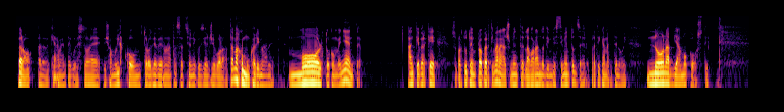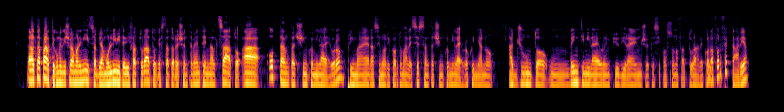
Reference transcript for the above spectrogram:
però uh, chiaramente questo è diciamo, il contro di avere una tassazione così agevolata, ma comunque rimane molto conveniente anche perché soprattutto in property management, lavorando ad investimento zero, praticamente noi non abbiamo costi. Dall'altra parte, come dicevamo all'inizio, abbiamo un limite di fatturato che è stato recentemente innalzato a 85.000 euro, prima era, se non ricordo male, 65.000 euro, quindi hanno aggiunto un 20.000 euro in più di range che si possono fatturare con la forfettaria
